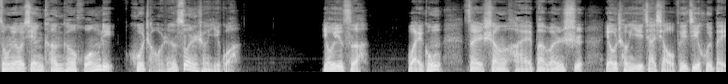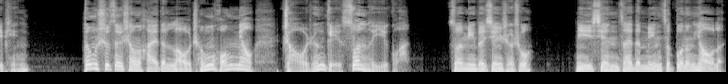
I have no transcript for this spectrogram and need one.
总要先看看黄历或找人算上一卦。有一次，外公在上海办完事，要乘一架小飞机回北平。当时在上海的老城隍庙找人给算了一卦，算命的先生说：“你现在的名字不能要了，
